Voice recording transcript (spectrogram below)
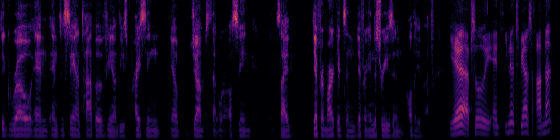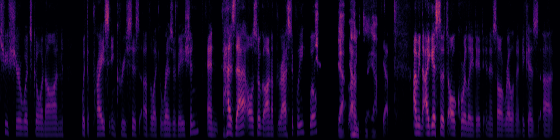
to grow and and to stay on top of you know these pricing you know jumps that we're all seeing in, inside different markets and different industries and all the above? Yeah, absolutely. And you know, to be honest, I'm not too sure what's going on with the price increases of like a reservation. And has that also gone up drastically, Will? Yeah, Yeah. 100%, yeah. I mean, I guess it's all correlated and it's all relevant because uh,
